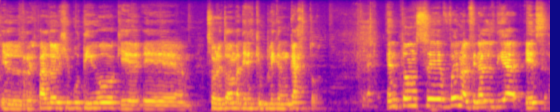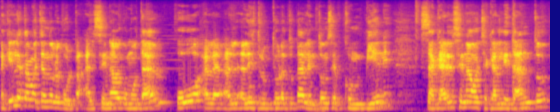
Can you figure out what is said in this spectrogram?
el respaldo del Ejecutivo, que, eh, sobre todo en materias que implican gasto. Entonces, bueno, al final del día es a quién le estamos echando la culpa, al Senado como tal o a la, a la estructura total. Entonces, conviene sacar el Senado, achacarle tanto,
